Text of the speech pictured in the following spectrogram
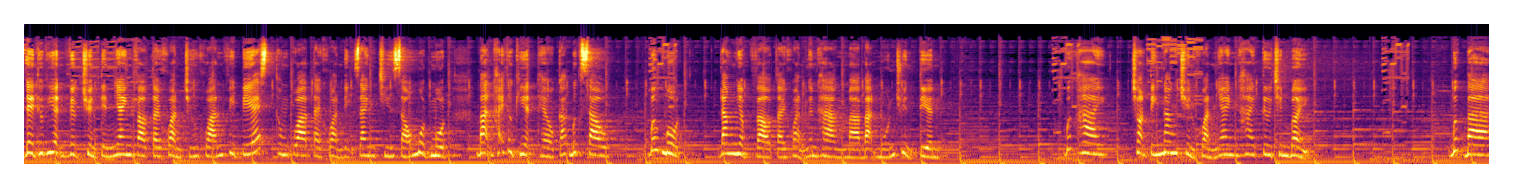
Để thực hiện việc chuyển tiền nhanh vào tài khoản chứng khoán VPS thông qua tài khoản định danh 9611, bạn hãy thực hiện theo các bước sau. Bước 1. Đăng nhập vào tài khoản ngân hàng mà bạn muốn chuyển tiền. Bước 2. Chọn tính năng chuyển khoản nhanh 24 trên 7. Bước 3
